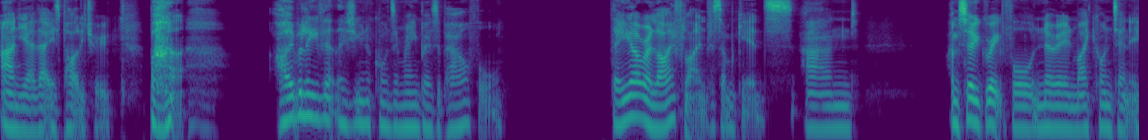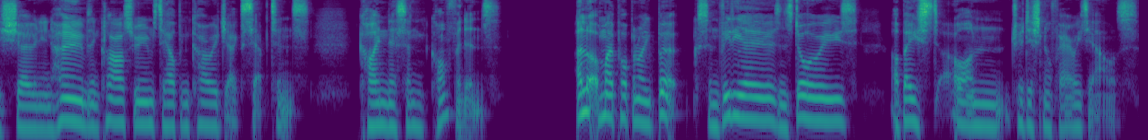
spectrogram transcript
And yeah, that is partly true. But I believe that those unicorns and rainbows are powerful. They are a lifeline for some kids. And I'm so grateful knowing my content is shown in homes and classrooms to help encourage acceptance, kindness, and confidence. A lot of my Pop books and videos and stories are based on traditional fairy tales.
